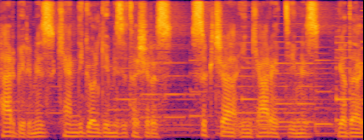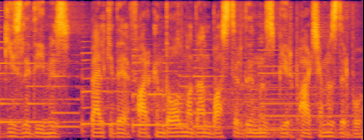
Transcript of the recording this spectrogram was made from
Her birimiz kendi gölgemizi taşırız. Sıkça inkar ettiğimiz ya da gizlediğimiz, belki de farkında olmadan bastırdığımız bir parçamızdır bu.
